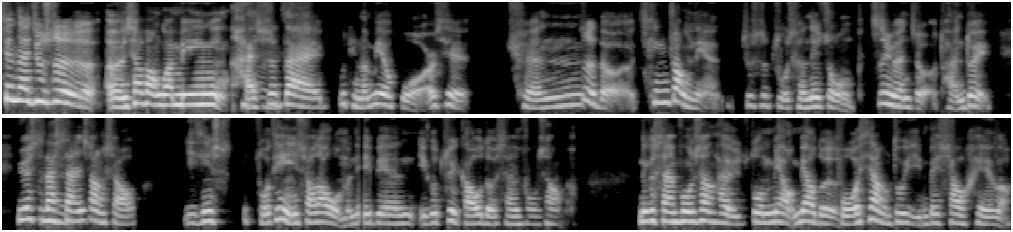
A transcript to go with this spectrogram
现在就是，嗯，消防官兵还是在不停的灭火，而且全市的青壮年就是组成那种志愿者团队，因为是在山上烧，已经是昨天已经烧到我们那边一个最高的山峰上了，那个山峰上还有一座庙，庙的佛像都已经被烧黑了，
